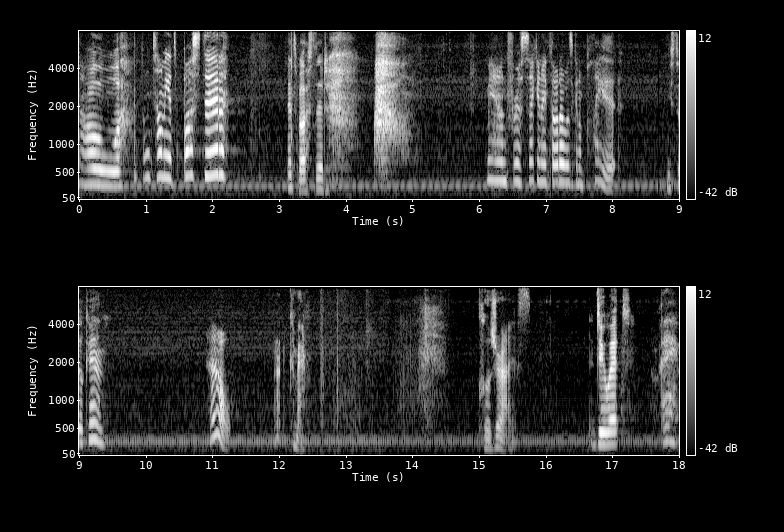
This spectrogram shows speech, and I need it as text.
No, don't tell me it's busted. It's busted. Man, for a second I thought I was gonna play it. You still can. How? All right, come here. Close your eyes. Do it. Okay.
